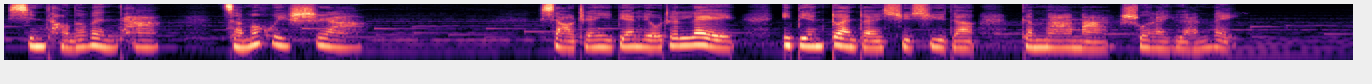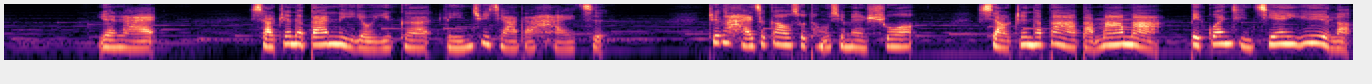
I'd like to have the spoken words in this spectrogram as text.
心疼地问她：“怎么回事啊？”小珍一边流着泪，一边断断续续地跟妈妈说了原委。原来，小珍的班里有一个邻居家的孩子，这个孩子告诉同学们说，小珍的爸爸妈妈被关进监狱了。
